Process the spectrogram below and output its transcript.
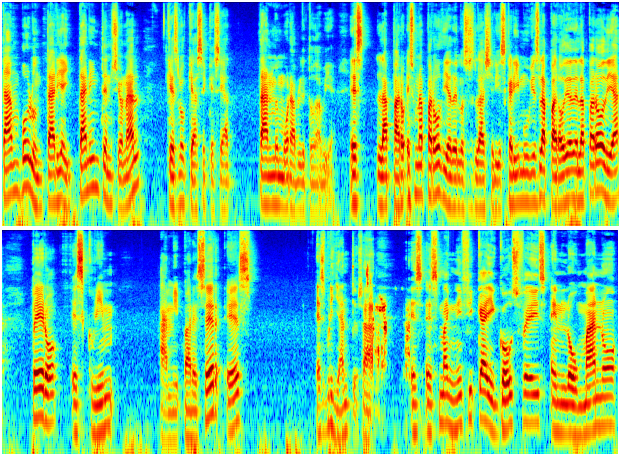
tan voluntaria y tan intencional que es lo que hace que sea tan memorable todavía. Es, la es una parodia de los slasher y Scary Movie es la parodia de la parodia, pero Scream, a mi parecer, es, es brillante, o sea, es, es magnífica y Ghostface en lo humano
